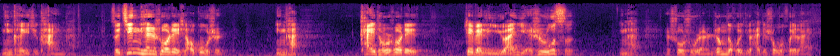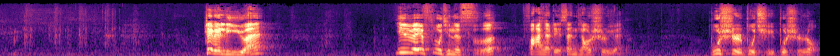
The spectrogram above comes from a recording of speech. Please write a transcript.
您可以去看一看。所以今天说这小故事，您看，开头说这这位李元也是如此。您看这说书人扔得回去还得收回来。这位李元因为父亲的死发下这三条誓愿：不侍不娶不食肉。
